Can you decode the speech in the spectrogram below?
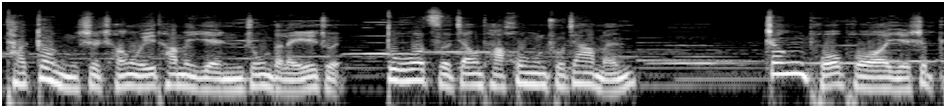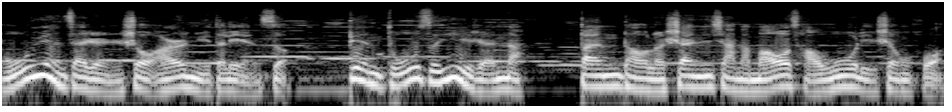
她更是成为他们眼中的累赘，多次将她轰出家门。张婆婆也是不愿再忍受儿女的脸色，便独自一人呢，搬到了山下的茅草屋里生活。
